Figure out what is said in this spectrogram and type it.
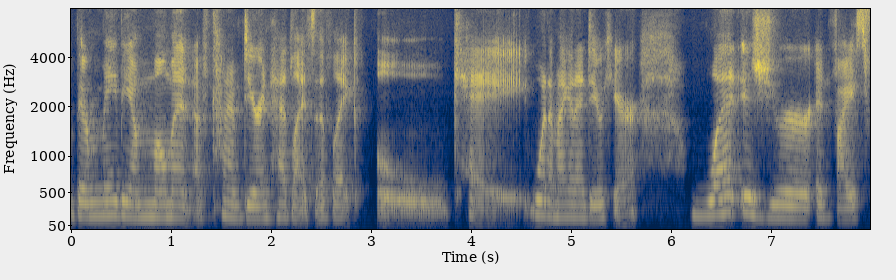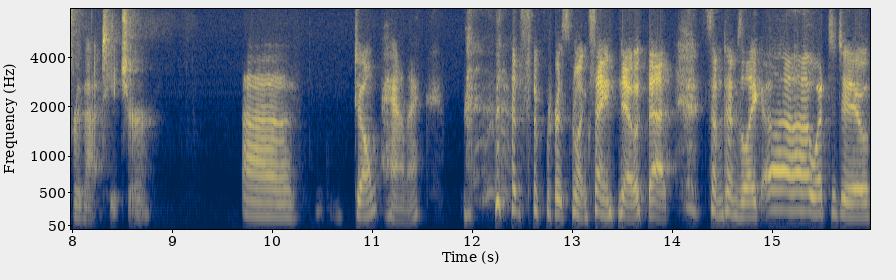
there may be a moment of kind of deer in headlights of like, okay, what am I going to do here? What is your advice for that teacher? Uh, don't panic. That's the first one because I know that sometimes like, uh, what to do.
